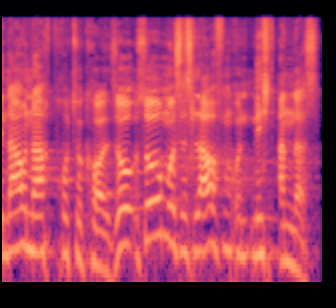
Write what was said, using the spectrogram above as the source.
Genau nach Protokoll. So, so muss es laufen und nicht anders.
